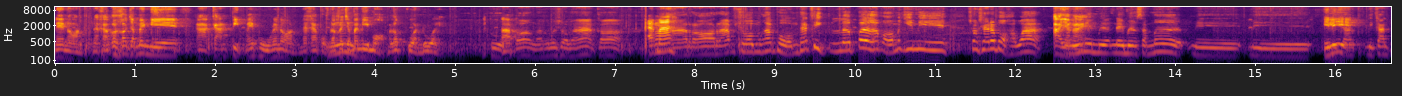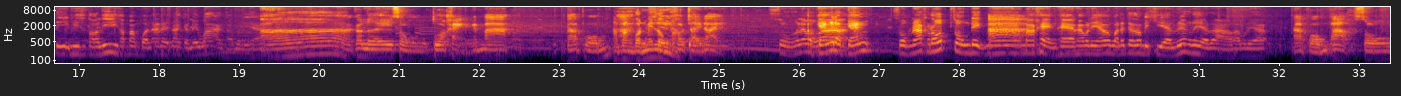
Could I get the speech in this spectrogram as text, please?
แน่นอนนะครับก็เขาจะไม่มีอ่าการปิดไม้พูแน่นอนนะครับ ผมแล้วก็จะไม่มีหมอกมารบกวนด้วย ถูกครับ ต้องนะคุณผู้ชมฮะก็แอกมามารอรับชมครับผมแพทริกเลเปอร์ครับอ๋อเมื่อกี้มีช่องแชทได้บอกครับว่าอะยังไง วันนี้ในเมืองในเมืองซัมเมอร์มีมีอิลี่การมีการตีมีสตอรี่ครับบางบอลน่าจะน่าจะไม่ว่างครับวันนี้ฮะอ่าก็เลยส่งตัวแข่งกันมาครับผมอะบางบอลไม่ลงเหรอ เข้าใจได้ ส่งเขาเลยบอกแก๊งว่าก็ดับแก๊ง ส่งนักรบส่งเด็กมาอ่าม มาแข่งแทนครับวันนี้ครับวันนี้จะต้องไปเคลียร์เรื่องเรียราวครับวันนี้ครับครับผมอ้าวส่ง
